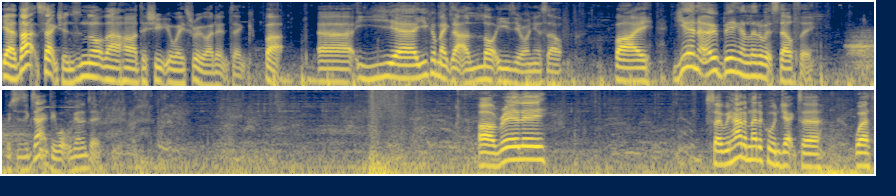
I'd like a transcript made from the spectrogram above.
Yeah, that section's not that hard to shoot your way through, I don't think. But, uh, yeah, you can make that a lot easier on yourself. by, you know, being a little bit stealthy. Which is exactly what we're going to do. Oh, really? So we had a medical injector worth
